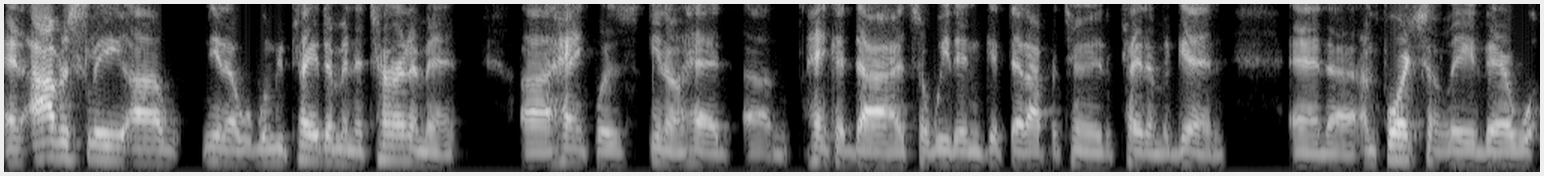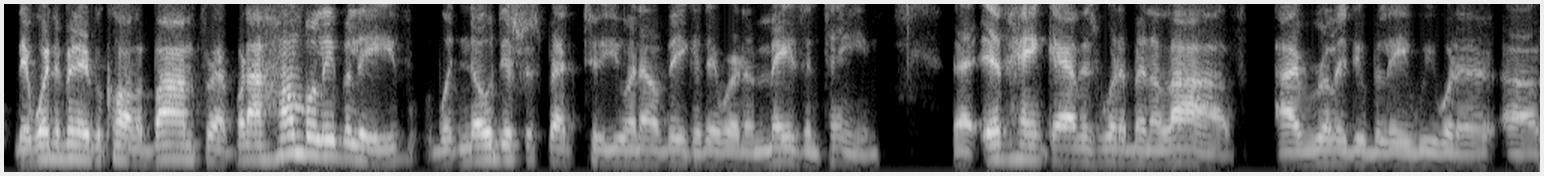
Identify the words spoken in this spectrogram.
And obviously, uh, you know, when we played them in the tournament, uh, Hank was, you know, had um, Hank had died, so we didn't get that opportunity to play them again. And uh, unfortunately, there they wouldn't have been able to call a bomb threat. But I humbly believe, with no disrespect to UNLV, because they were an amazing team, that if Hank Gathers would have been alive, I really do believe we would have uh,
